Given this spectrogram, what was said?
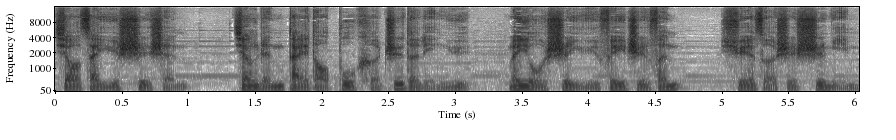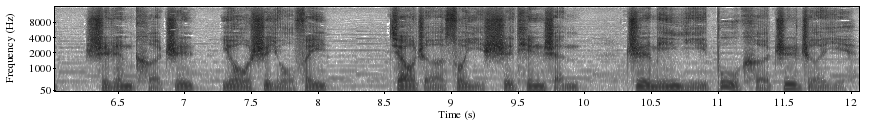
教在于事神，将人带到不可知的领域，没有是与非之分；学则是市民，使人可知有是有非。教者所以识天神，治民以不可知者也。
